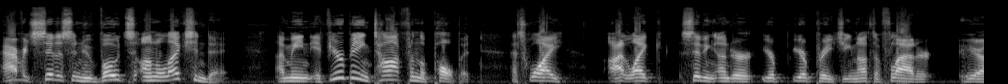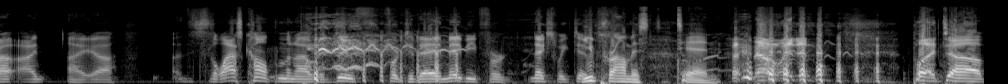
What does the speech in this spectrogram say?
average citizen who votes on election day. I mean, if you're being taught from the pulpit, that's why I like sitting under your your preaching. Not to flatter here, I I. Uh, it's the last compliment I will do for today, and maybe for next week too. You promised 10. no, I didn't. but uh,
